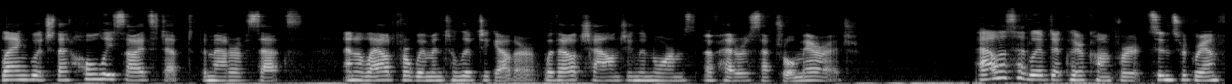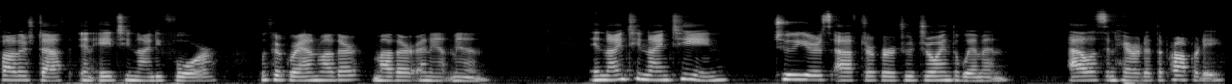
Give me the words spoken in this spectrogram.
language that wholly sidestepped the matter of sex and allowed for women to live together without challenging the norms of heterosexual marriage. Alice had lived at Clear Comfort since her grandfather's death in 1894 with her grandmother, mother, and Aunt Min. In 1919, two years after Gertrude joined the women, Alice inherited the property.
